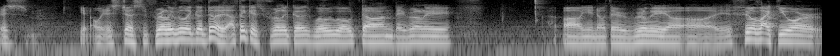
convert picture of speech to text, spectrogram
it's you know, it's just really, really good. It. I think it's really good, really well done. They really, uh, you know, they really uh, uh, feel like you are,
